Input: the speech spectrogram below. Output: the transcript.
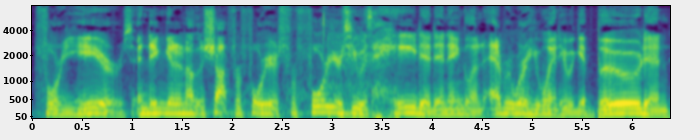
for years and didn't get another shot for four years. For four years, he was hated in England. Everywhere he went, he would get booed and.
